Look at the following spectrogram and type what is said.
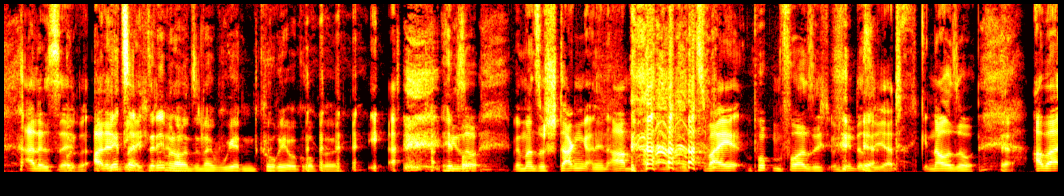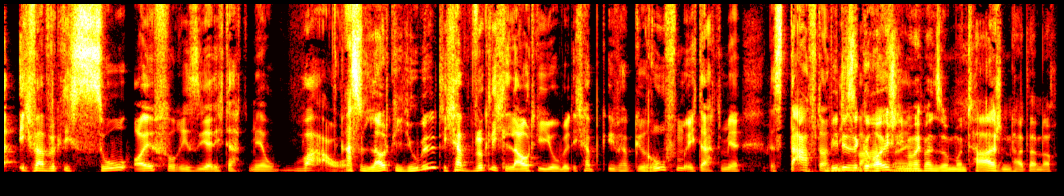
Alle dasselbe. Ab alle jetzt seid, ihr immer noch in so einer weirden Choreo-Gruppe. Ja, wie so, wenn man so Stangen an den Armen hat und so zwei Puppen vor sich und hinter Ja. sich hat. Genau so. Ja. Aber ich war wirklich so euphorisiert. Ich dachte mir, wow. Hast du laut gejubelt? Ich habe wirklich laut gejubelt. Ich habe ich hab gerufen. Ich dachte mir, das darf doch Wie nicht diese wahr Geräusche, sein. die man manchmal in so Montagen hat dann noch.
